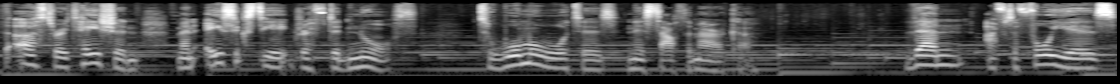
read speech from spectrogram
the Earth's rotation meant A68 drifted north to warmer waters near South America. Then, after four years,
